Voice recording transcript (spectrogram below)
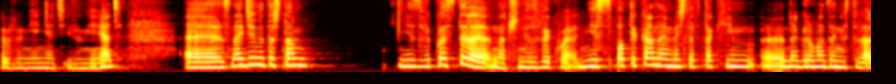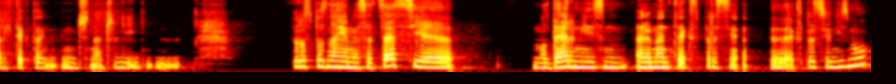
wymieniać i wymieniać. E, znajdziemy też tam niezwykłe style, znaczy niezwykłe, niespotykane myślę w takim e, nagromadzeniu style architektoniczne, czyli e, rozpoznajemy secesję, modernizm, elementy ekspresjonizmu.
